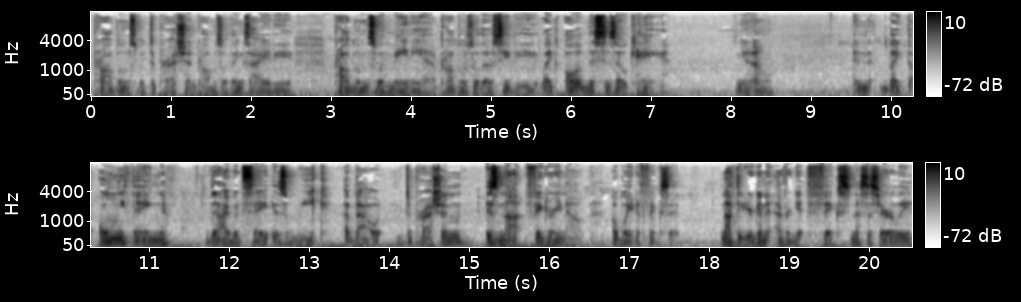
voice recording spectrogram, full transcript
problems with depression, problems with anxiety, problems with mania, problems with OCD. Like all of this is okay. You know? And like the only thing that I would say is weak about depression is not figuring out a way to fix it. Not that you're going to ever get fixed necessarily,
